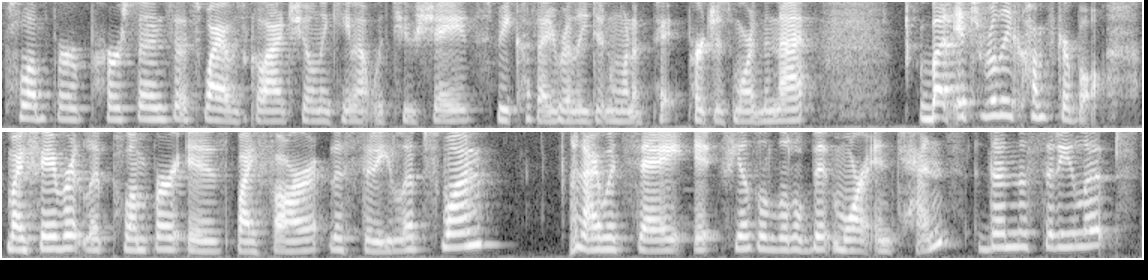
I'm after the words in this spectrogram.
plumper person, so that's why I was glad she only came out with two shades because I really didn't want to purchase more than that. But it's really comfortable. My favorite lip plumper is by far the City Lips one. And I would say it feels a little bit more intense than the City Lips.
